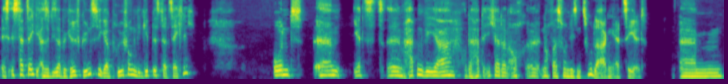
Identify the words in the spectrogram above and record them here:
es ist tatsächlich, also dieser Begriff günstiger Prüfung, die gibt es tatsächlich. Und ähm, jetzt äh, hatten wir ja, oder hatte ich ja dann auch äh, noch was von diesen Zulagen erzählt. Ähm,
